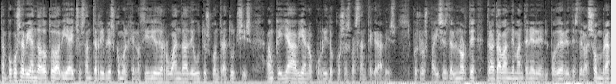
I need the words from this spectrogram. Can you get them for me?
Tampoco se habían dado todavía hechos tan terribles como el genocidio de Ruanda de Hutus contra Tutsis, aunque ya habían ocurrido cosas bastante graves, pues los países del norte trataban de mantener el poder desde la sombra,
